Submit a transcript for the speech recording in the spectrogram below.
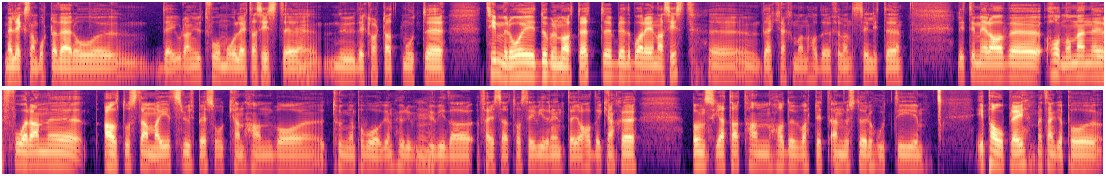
med Leksand borta där och uh, där gjorde han ju två mål och ett assist. Uh, mm. Nu det är klart att mot uh, Timrå i dubbelmötet blev det bara en assist. där kanske man hade förväntat sig lite, lite mer av honom, men får han allt att stämma i ett slutspel så kan han vara tungan på vågen hur, mm. huruvida Färjestad tar sig vidare inte. Jag hade kanske önskat att han hade varit ett ännu större hot i, i powerplay med tanke på,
